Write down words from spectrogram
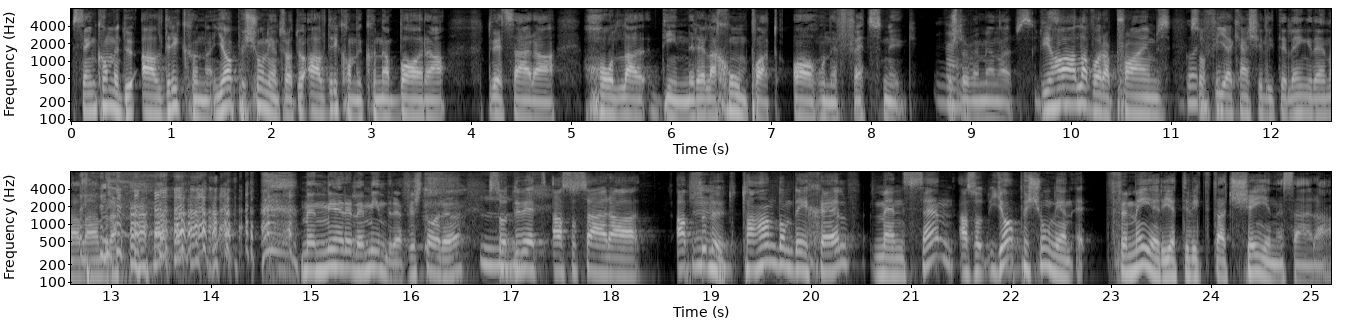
Sen kommer du aldrig kunna, jag personligen tror att du aldrig kommer kunna bara du vet så här, hålla din relation på att ah, hon är fett snygg. Förstår du vad jag menar? Vi har alla våra primes, Sofia kanske lite längre än alla andra. Men mer eller mindre, förstår du? Så du vet, alltså så här, absolut, ta hand om dig själv. Men sen, alltså jag personligen, för mig är det jätteviktigt att tjejen är så här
